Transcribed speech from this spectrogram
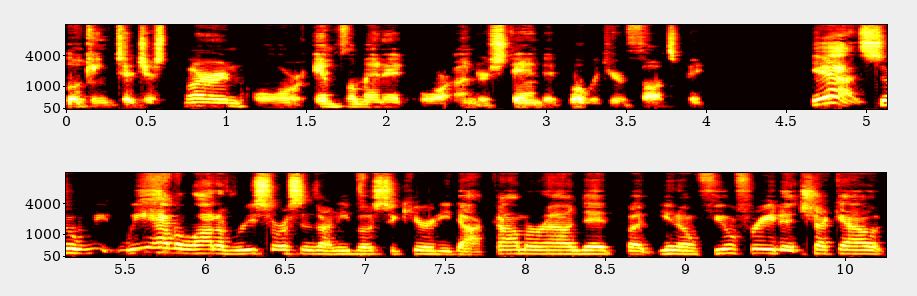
looking to just learn or implement it or understand it, what would your thoughts be? Yeah, so we, we have a lot of resources on evosecurity.com around it, but you know, feel free to check out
